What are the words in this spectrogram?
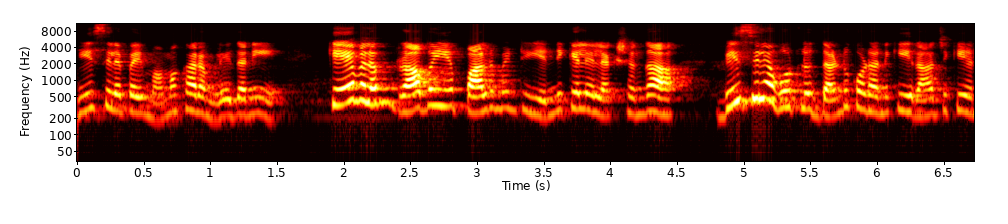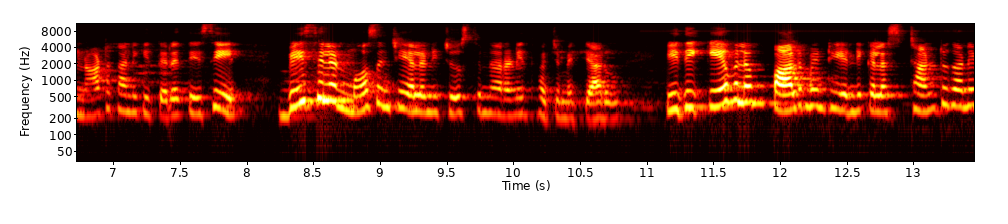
బీసీలపై మమకారం లేదని కేవలం రాబోయే పార్లమెంటు ఎన్నికలే లక్ష్యంగా బీసీల ఓట్లు దండుకోవడానికి రాజకీయ నాటకానికి తెరతీసి బీసీలను మోసం చేయాలని చూస్తున్నారని ధ్వజమెత్తారు. ఇది కేవలం పార్లమెంటు ఎన్నికల స్టంటుగానే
